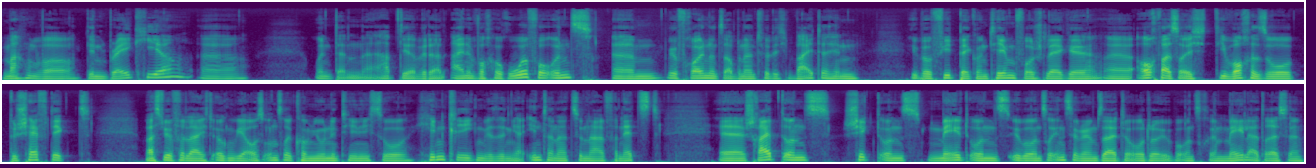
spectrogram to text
machen wir den Break hier. Äh, und dann habt ihr wieder eine Woche Ruhe vor uns. Ähm, wir freuen uns aber natürlich weiterhin über Feedback und Themenvorschläge, äh, auch was euch die Woche so beschäftigt was wir vielleicht irgendwie aus unserer Community nicht so hinkriegen. Wir sind ja international vernetzt. Äh, schreibt uns, schickt uns, mailt uns über unsere Instagram-Seite oder über unsere Mailadresse.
